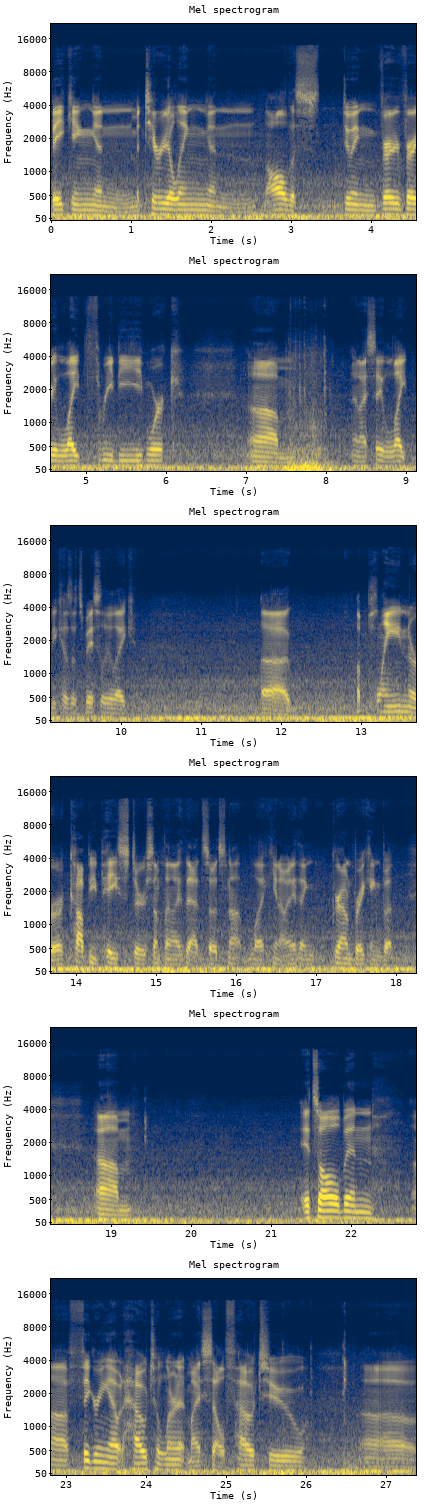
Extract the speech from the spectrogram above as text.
baking and materialing and all this, doing very, very light 3D work. Um, and I say light because it's basically like uh, a plane or a copy paste or something like that. So it's not like, you know, anything groundbreaking, but um, it's all been uh, figuring out how to learn it myself, how to. Uh,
